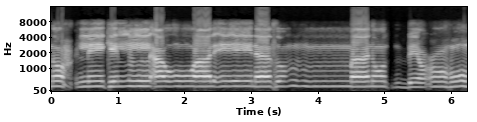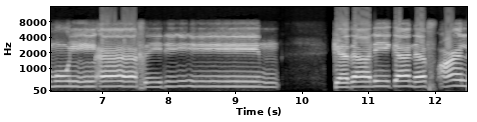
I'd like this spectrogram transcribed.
نهلك الأولين ثم نتبعهم الآخرين كذلك نفعل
